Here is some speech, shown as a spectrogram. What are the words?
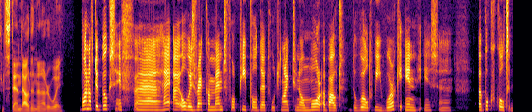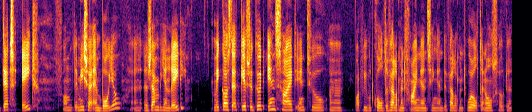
that stand out in another way? One of the books if uh, I always recommend for people that would like to know more about the world we work in is uh, a book called Dead Aid from Dambisa Moyo, uh, a Zambian lady, because that gives a good insight into uh, what we would call development financing and development world, and also the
